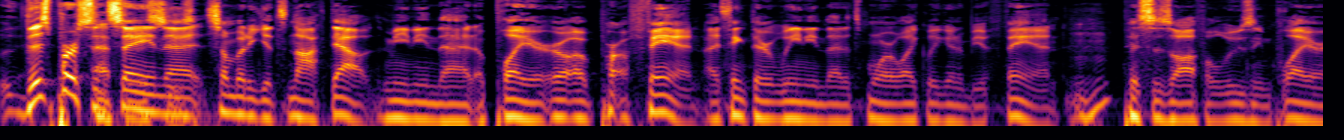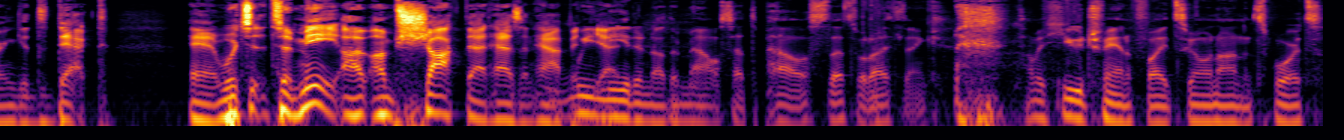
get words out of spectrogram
this person saying that somebody gets knocked out, meaning that a player or a, a fan, I think they're leaning that it's more likely going to be a fan Mm-hmm. pisses off a losing player and gets decked, and which to me, I, I'm shocked that hasn't happened we yet. need another malice at the palace. That's what I think. I'm a huge fan of fights going on in sports.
